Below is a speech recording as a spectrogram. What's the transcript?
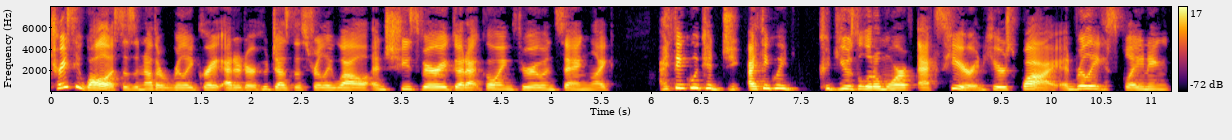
Tracy Wallace is another really great editor who does this really well and she's very good at going through and saying like I think we could I think we could use a little more of X here and here's why and really explaining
